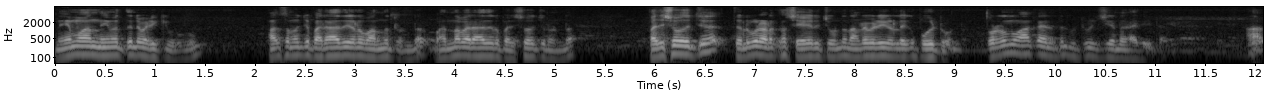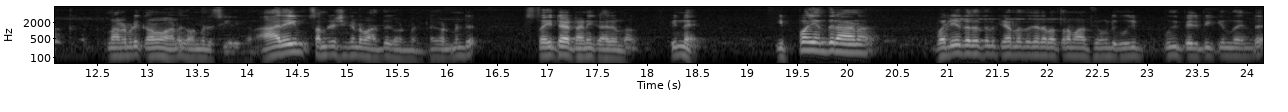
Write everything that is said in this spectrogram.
നിയമം നിയമത്തിന്റെ വഴിക്ക് പോകും. അത് സംബന്ധിച്ച് പരാതികൾ വന്നിട്ടുണ്ട്. വന്ന പരാതികൾ പരിശോധിച്ചിട്ടുണ്ട്. പരിശോധിച്ച് തെളിവുകളടക്കം ശേഖരിച്ചുകൊണ്ട് നടപടികളിലേക്ക് പോയിട്ടുമുണ്ട് തുടർന്നും ആ കാര്യത്തിൽ വിട്ടുവീഴ്ച ചെയ്യേണ്ട കാര്യമില്ല. ആ നടപടിക്രമമാണ് ഗവൺമെന്റ് സ്വീകരിക്കുന്നത്. ആരെയും സംരക്ഷിക്കേണ്ട ബാധ്യത ഗവൺമെന്റ് ഗവൺമെന്റ് സ്ട്രൈറ്റ് ആയിട്ടാണ് ഈ കാര്യം നടത്തുന്നത് പിന്നെ ഇപ്പോൾ എന്തിനാണ് വലിയ തരത്തിൽ കേരളത്തിലെ ചില പത്രമാധ്യമങ്ങളിൽ ഊതി ഊതിപ്പെരിപ്പിക്കുന്നതിന്റെ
